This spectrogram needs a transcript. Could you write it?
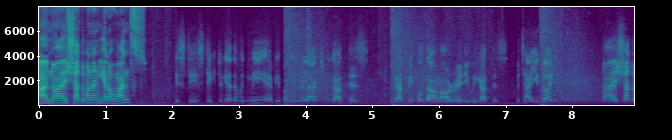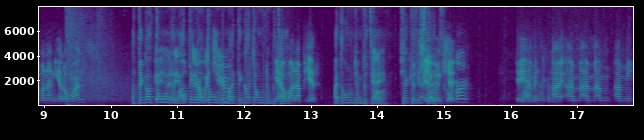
Uh, no, I shot one on yellow once. Steve, stick together with me. Everybody relax. We got this. We got people down already. We got this. Patar, you good? No, I shot the one on yellow once. I think I Okay, domed are him. I think I with domed him. I think I domed him. Yeah, Patar. one up here. I domed him. Patar. Okay. Check if he's Are you in cover? Yeah, yeah, I'm in. I think I I, I'm, I'm, I'm, I'm,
